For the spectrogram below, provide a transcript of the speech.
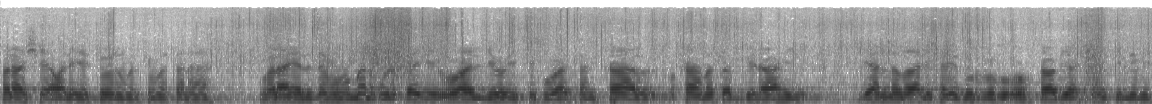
فلا شيء عليه تون ملتمتنا ولا يلزمه منع القيء واللي يسك وسنكال وكامة براهي لأن ذلك يضره أهكاب يحسن كل من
